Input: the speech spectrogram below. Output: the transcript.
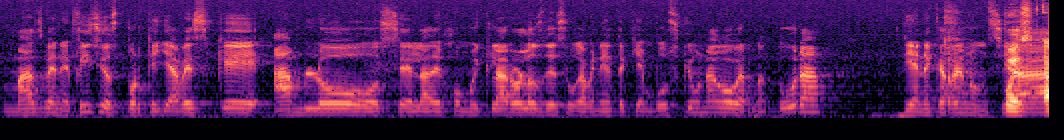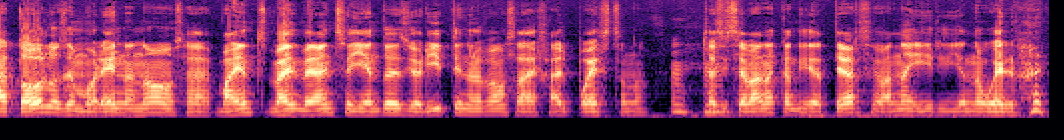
más beneficios, porque ya ves que AMLO se la dejó muy claro a los de su gabinete, quien busque una gobernatura tiene que renunciar. Pues a todos los de Morena, ¿no? O sea, vayan, vayan, váyanse yendo desde ahorita y no les vamos a dejar el puesto, ¿no? O sea, si se van a candidatear, se van a ir y ya no vuelvan.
